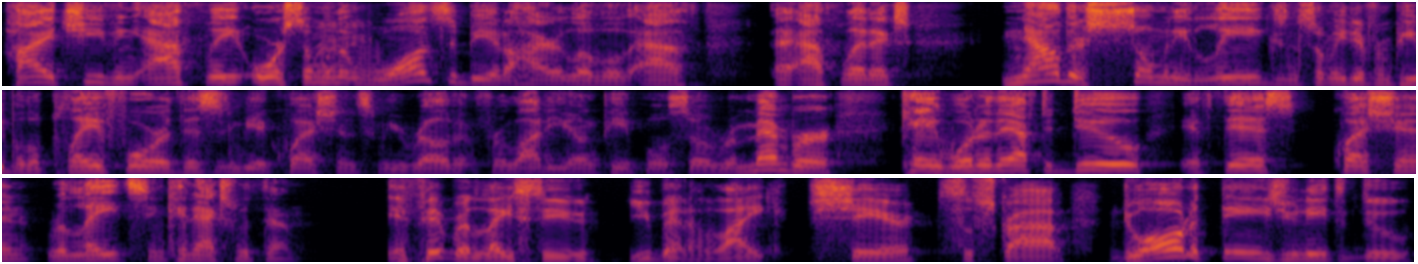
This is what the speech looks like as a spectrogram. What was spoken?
high achieving athlete or someone right. that wants to be at a higher level of ath- athletics now there's so many leagues and so many different people to play for. This is gonna be a question that's gonna be relevant for a lot of young people. So remember, Kay, what do they have to do if this question relates and connects with them? If it relates to you, you better like, share, subscribe, do all the things you need to do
